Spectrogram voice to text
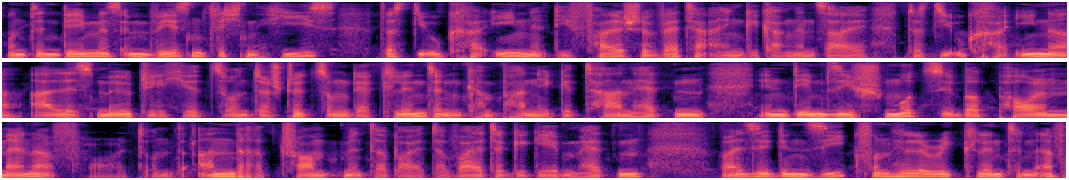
und in dem es im Wesentlichen hieß, dass die Ukraine die falsche Wette eingegangen sei, dass die Ukrainer alles Mögliche zur Unterstützung der Clinton-Kampagne getan hätten, indem sie Schmutz über Paul Manafort und andere Trump-Mitarbeiter weitergegeben hätten, weil sie den Sieg von Hillary Clinton erwarteten.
